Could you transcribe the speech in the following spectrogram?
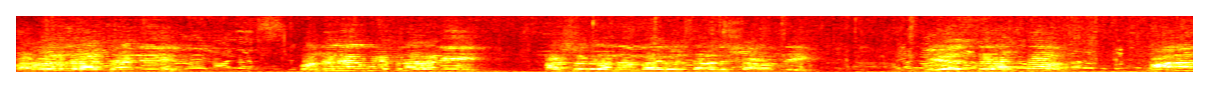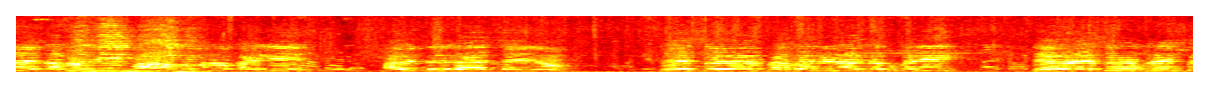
పర్వత రాజ్యాన్ని పొందలేకపోతున్నారని పరిశుద్ధ గ్రంథం బైబిల్ తరలిస్తా ఉంది. యేసు రక్తం మానవ ప్రతి పాపమును కడిగి పవిత్రులుగా చేయను. యేసు ప్రభుని చెప్పుకొని దేవుడేసు క్రీస్తు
